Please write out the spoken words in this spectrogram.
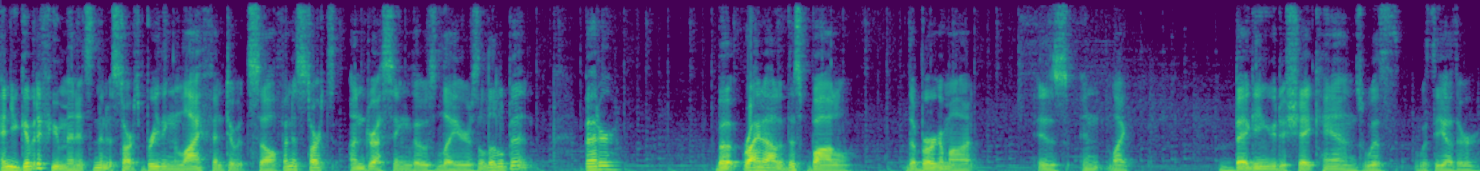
And you give it a few minutes and then it starts breathing life into itself and it starts undressing those layers a little bit better. But right out of this bottle, the bergamot is in like begging you to shake hands with, with the other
